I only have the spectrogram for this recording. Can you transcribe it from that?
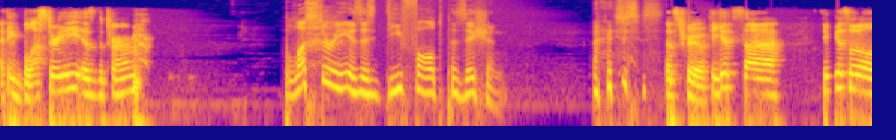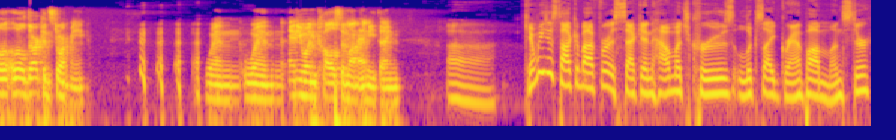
I think, blustery is the term. Blustery is his default position. Just- That's true. He gets, uh, he gets a little, a little dark and stormy when when anyone calls him on anything. uh, can we just talk about for a second how much Cruz looks like Grandpa Munster?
